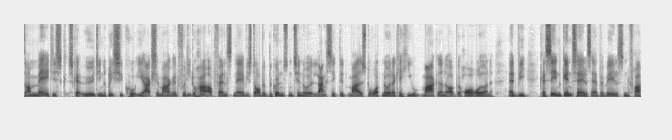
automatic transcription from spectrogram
dramatisk skal øge din risiko i aktiemarkedet, fordi du har opfattelsen af, at vi står ved begyndelsen til noget langsigtet meget stort, noget der kan hive markederne op ved hårrødderne, at vi kan se en gentagelse af bevægelsen fra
